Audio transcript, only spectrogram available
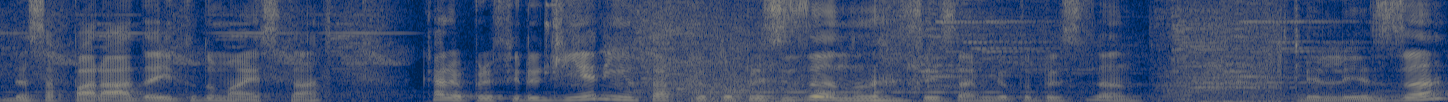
dessa parada aí e tudo mais, tá? Cara, eu prefiro o dinheirinho, tá? Porque eu tô precisando, né? Vocês sabem que eu tô precisando. Beleza.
